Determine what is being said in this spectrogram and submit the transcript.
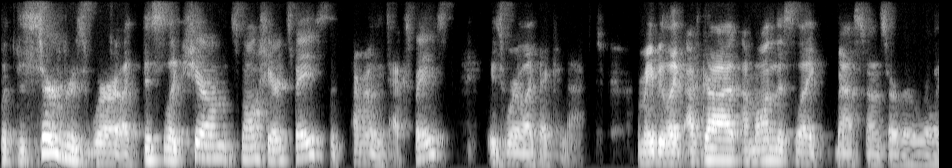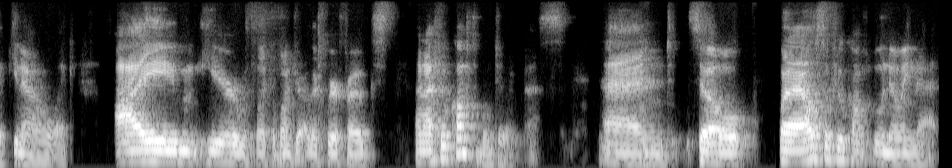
but the servers where like this like share small shared space that's primarily text based is where like i connect. Or maybe like i've got i'm on this like mastodon server where like you know like I'm here with like a bunch of other queer folks and I feel comfortable doing this. And so, but I also feel comfortable knowing that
